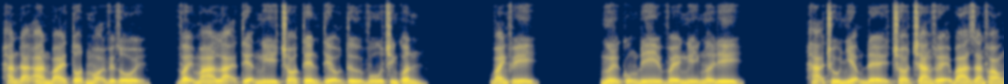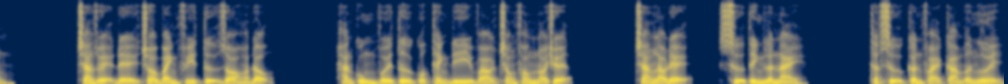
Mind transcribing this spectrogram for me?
Hắn đã an bài tốt mọi việc rồi, vậy mà lại tiện nghi cho tên tiểu tử Vu Chính Quân. Bành Phi, ngươi cũng đi về nghỉ ngơi đi. Hạ chủ nhiệm để cho Trang Duệ ba gian phòng. Trang Duệ để cho Bành Phi tự do hoạt động. Hắn cùng với Từ Quốc Thanh đi vào trong phòng nói chuyện. Trang lão đệ, sự tình lần này, thật sự cần phải cảm ơn ngươi.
